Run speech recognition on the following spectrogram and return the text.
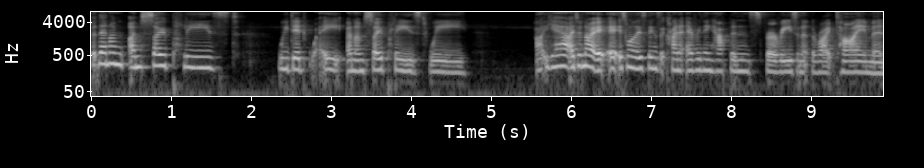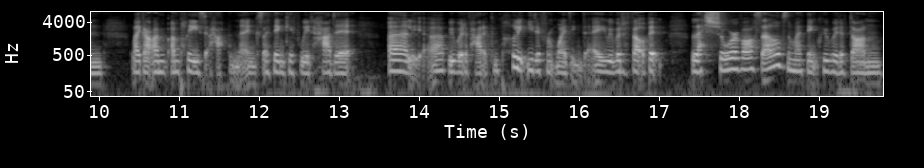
but then I'm I'm so pleased we did wait and I'm so pleased we uh, yeah, I don't know. It, it's one of those things that kind of everything happens for a reason at the right time, and like I'm I'm pleased it happened then because I think if we'd had it earlier, we would have had a completely different wedding day. We would have felt a bit less sure of ourselves, and I think we would have done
